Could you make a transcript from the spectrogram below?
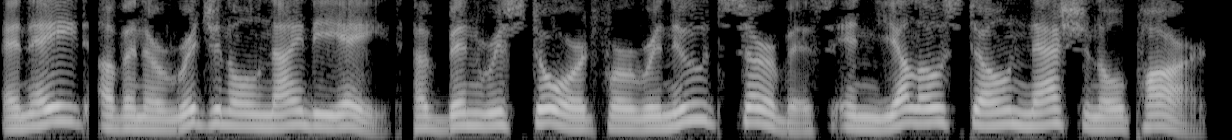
and eight of an original 98 have been restored for renewed service in Yellowstone National Park.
